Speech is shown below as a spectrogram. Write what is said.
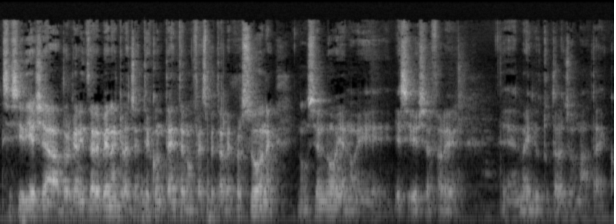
se si riesce ad organizzare bene anche la gente è contenta e non fa aspettare le persone, non si annoiano e, e si riesce a fare eh, meglio tutta la giornata. Ecco.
